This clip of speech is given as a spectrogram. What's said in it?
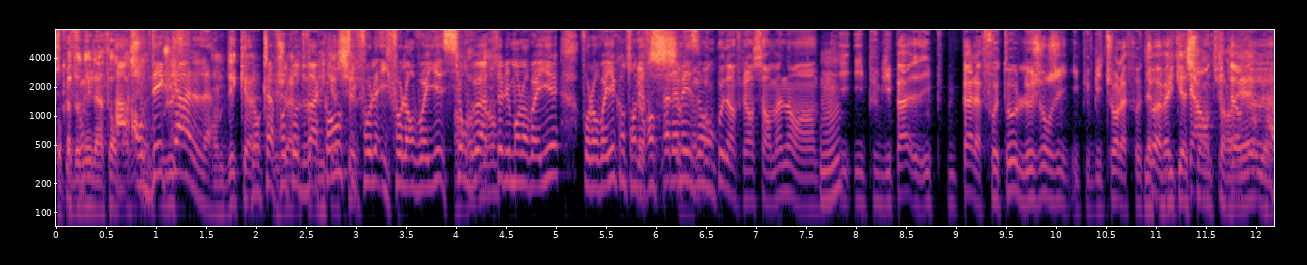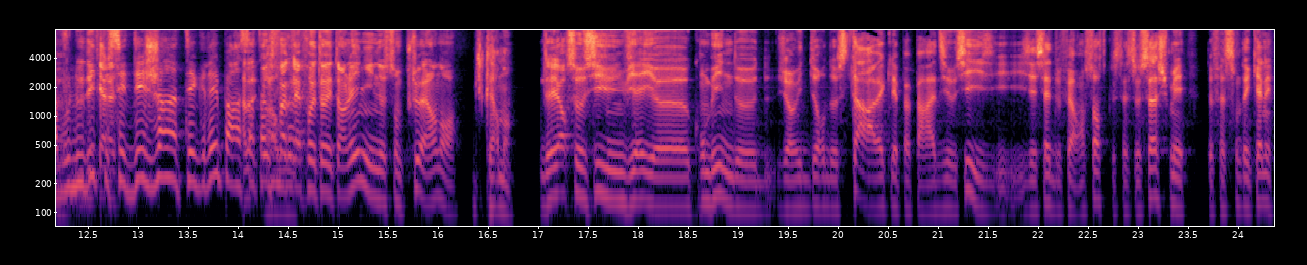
Pour pas donner l'information. Ah, on décale. Donc la photo de vacances, il faut il faut l'envoyer. Si on veut absolument l'envoyer, faut l'envoyer quand on est rentré à la maison. Beaucoup d'influenceurs maintenant, hein. hmm. ils, publient pas, ils publient pas la photo le jour J. Ils publient toujours la photo avec 48 heures de, ah, vous nous dites que c'est déjà intégré par un ah bah, certain nombre. Une fois que la photo est en ligne, ils ne sont plus à l'endroit. Clairement. D'ailleurs, c'est aussi une vieille euh, combine de, j'ai envie de dire, de stars avec les paparazzi aussi. Ils, essaient de faire en sorte que ça se sache, mais de façon décalée.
